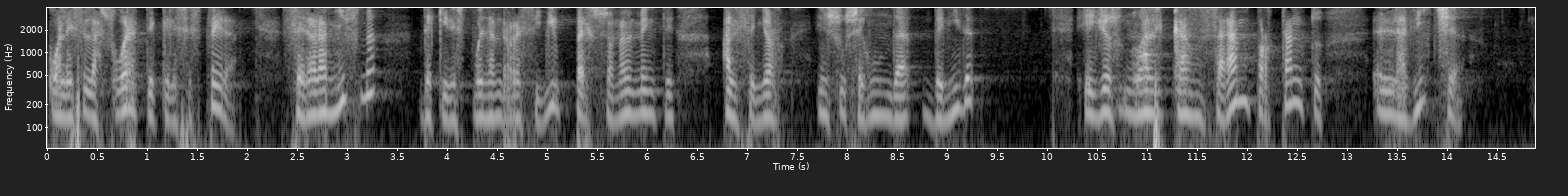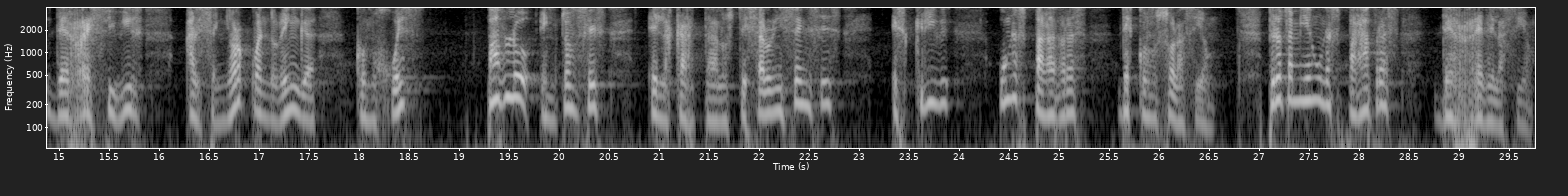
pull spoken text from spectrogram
¿Cuál es la suerte que les espera? ¿Será la misma de quienes puedan recibir personalmente al Señor en su segunda venida? Ellos no alcanzarán, por tanto, la dicha de recibir al Señor cuando venga como juez. Pablo entonces en la carta a los tesalonicenses escribe unas palabras de consolación, pero también unas palabras de revelación.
